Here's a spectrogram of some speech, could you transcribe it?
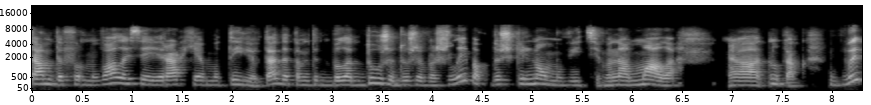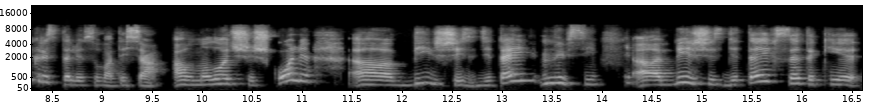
там, де формувалася ієрархія мотивів, та, де там де була дуже-дуже важлива в дошкільному віці, вона мала ну так, викристалізуватися, а в молодшій школі більшість дітей, не всі, більшість дітей все-таки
